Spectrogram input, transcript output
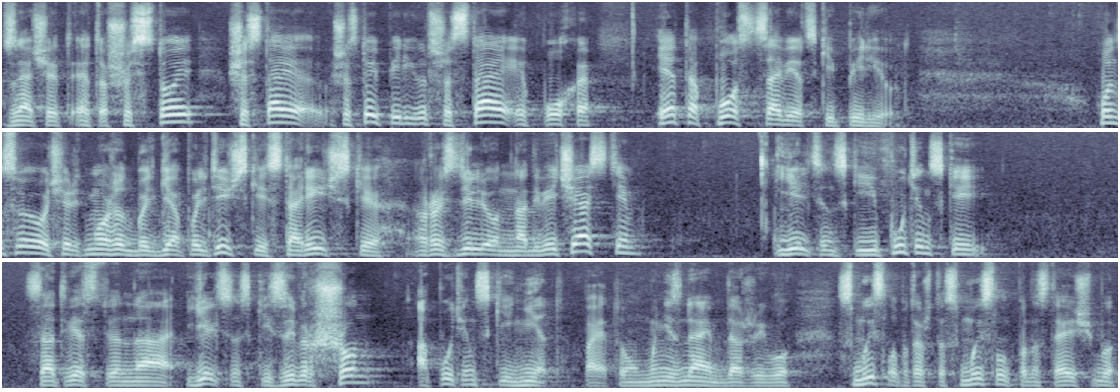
значит, это шестой, шестая, шестой период, шестая эпоха, это постсоветский период. Он, в свою очередь, может быть геополитически, исторически разделен на две части. Ельцинский и путинский. Соответственно, Ельцинский завершен, а путинский нет. Поэтому мы не знаем даже его смысла, потому что смысл по-настоящему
